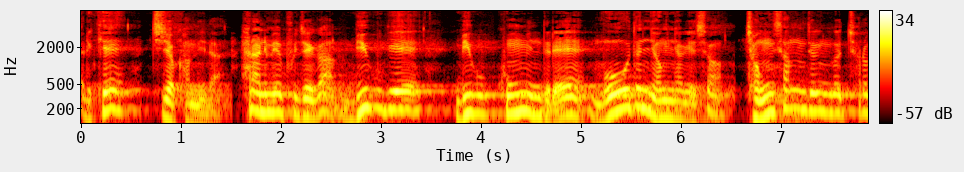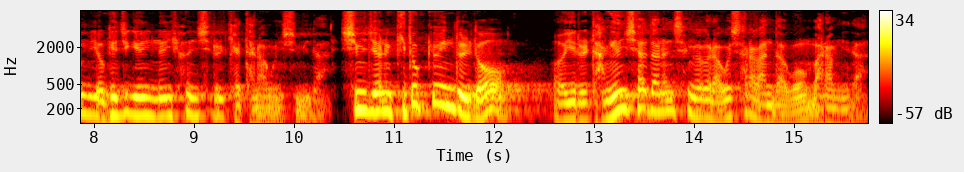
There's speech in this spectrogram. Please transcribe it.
이렇게 지적합니다. 하나님의 부재가 미국의 미국 국민들의 모든 영역에서 정상적인 것처럼 여겨지고 있는 현실을 개탄하고 있습니다. 심지어는 기독교인들도 이를 당연시하다는 생각을 하고 살아간다고 말합니다.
